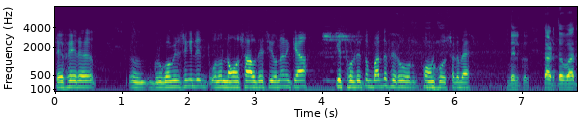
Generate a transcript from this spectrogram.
ਤੇ ਫਿਰ ਗੁਰੂ ਗੋਬਿੰਦ ਸਿੰਘ ਜੀ ਉਦੋਂ 9 ਸਾਲ ਦੇ ਸੀ ਉਹਨਾਂ ਨੇ ਕਿਹਾ ਕਿ ਤੁਹਾਡੇ ਤੋਂ ਵੱਧ ਫਿਰ ਹੋਰ ਕੌਣ ਹੋ ਸਕਦਾ ਹੈ? ਬਿਲਕੁਲ ਤੁਹਾਡੇ ਤੋਂ ਵੱਧ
